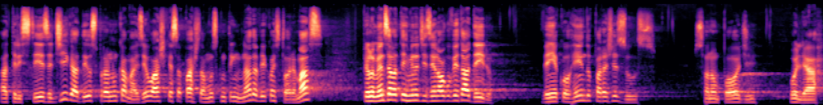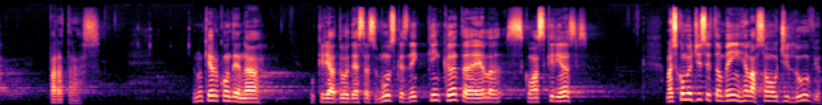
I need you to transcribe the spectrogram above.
a tristeza, diga a Deus para nunca mais. Eu acho que essa parte da música não tem nada a ver com a história, mas pelo menos ela termina dizendo algo verdadeiro. Venha correndo para Jesus, só não pode olhar para trás. Eu não quero condenar o criador dessas músicas, nem quem canta elas com as crianças. Mas, como eu disse também em relação ao dilúvio,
